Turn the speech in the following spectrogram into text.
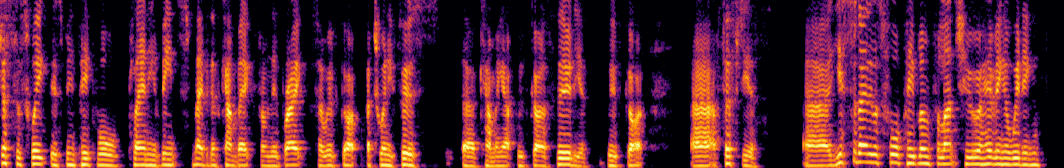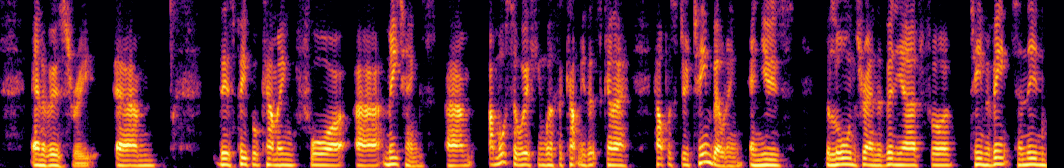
just this week, there's been people planning events. Maybe they've come back from their break. So we've got a 21st uh, coming up. We've got a 30th. We've got uh, a 50th. Uh, yesterday there was four people in for lunch who were having a wedding anniversary. Um, there's people coming for uh, meetings. Um, I'm also working with a company that's going to help us do team building and use the lawns around the vineyard for team events, and then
